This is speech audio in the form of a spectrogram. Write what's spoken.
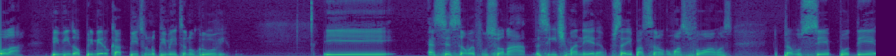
Olá, bem-vindo ao primeiro capítulo no Pimenta no Groove. E essa sessão vai funcionar da seguinte maneira: eu estarei passando algumas formas para você poder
